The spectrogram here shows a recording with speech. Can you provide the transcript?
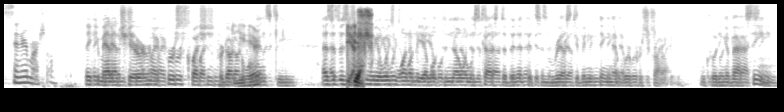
Senator Marshall. Thank you, Madam Chair. My first question for Dr. you? Walensky. As a Yes. physician, we always want to be able to know and discuss the benefits and risk of anything that we're prescribing, including a vaccine.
